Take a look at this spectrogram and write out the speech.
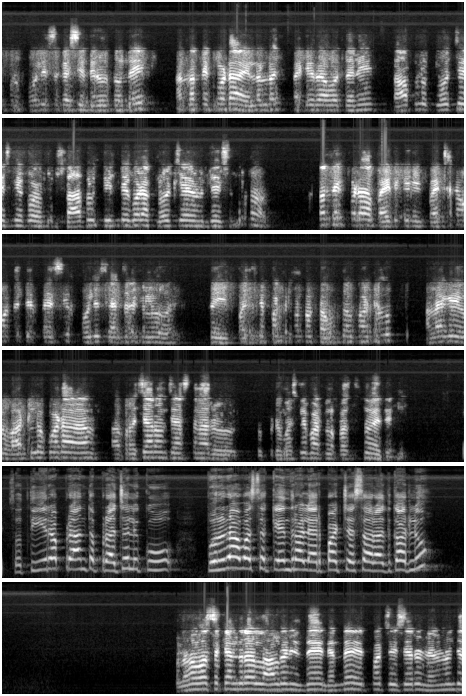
ఇప్పుడు పోలీసు కసి తిరుగుతుంది. అందరినీ కూడా ఇళ్ళలో బయటికి రావద్దని షాపులు క్లోజ్ చేసి షాపులు తీస్తే కూడా క్లోజ్ చేయాలని ఉద్దేశంతో అందరినీ కూడా బయటికి బయటకు రావద్దని చెప్పేసి పోలీసు హెచ్చరికలు ఈ మచిలీపట్నంలో టౌన్తో పాటు అలాగే వాటిలో కూడా ఆ ప్రచారం చేస్తున్నారు ఇప్పుడు మచిలీపట్నం ప్రస్తుతం అయితే. సో తీర ప్రాంత ప్రజలకు పునరావాస కేంద్రాలు ఏర్పాటు చేశారు అధికారులు. పునరావాస కేంద్రాలు ఆల్రెడీ నిన్నే నిన్నే ఏర్పాటు చేశారు. నిన్న నుంచి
